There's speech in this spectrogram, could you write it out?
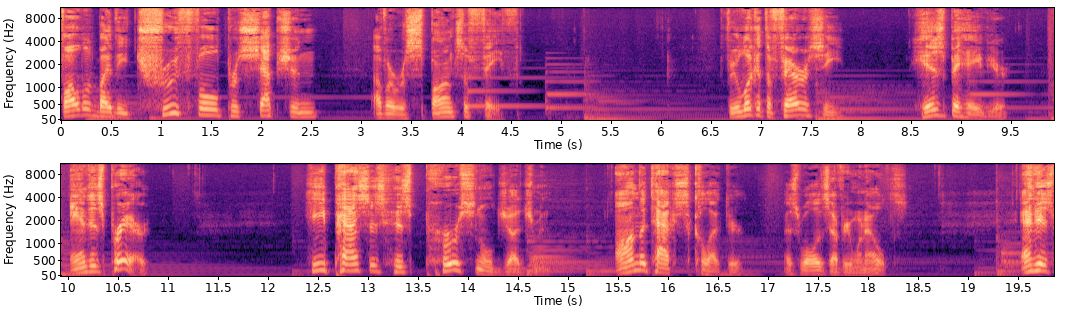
followed by the truthful perception of a response of faith. If you look at the Pharisee, his behavior, and his prayer, he passes his personal judgment on the tax collector as well as everyone else. And his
